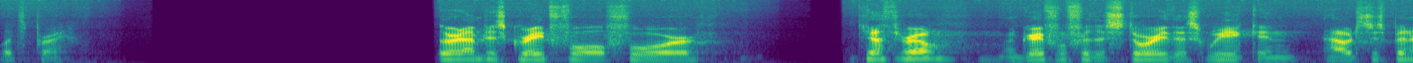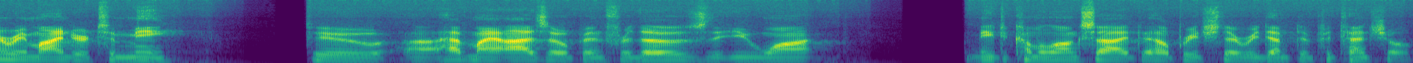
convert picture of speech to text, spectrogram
Let's pray. Lord, I'm just grateful for Jethro. I'm grateful for this story this week and how it's just been a reminder to me to uh, have my eyes open for those that you want me to come alongside to help reach their redemptive potential.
